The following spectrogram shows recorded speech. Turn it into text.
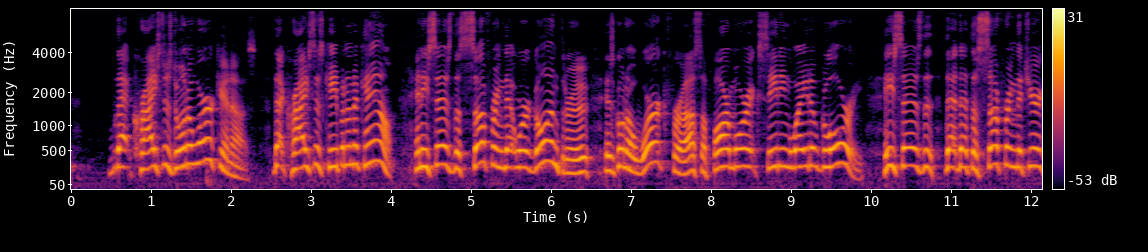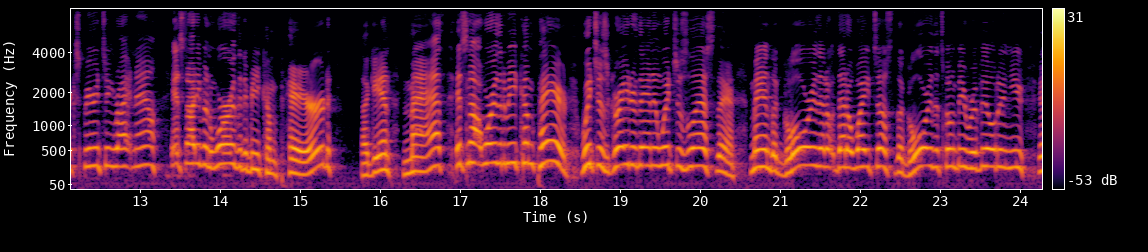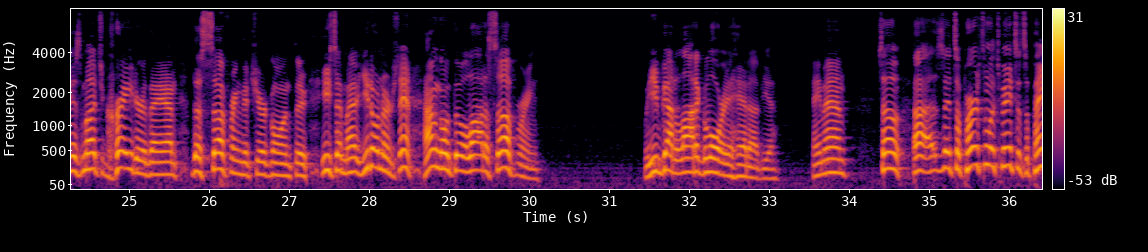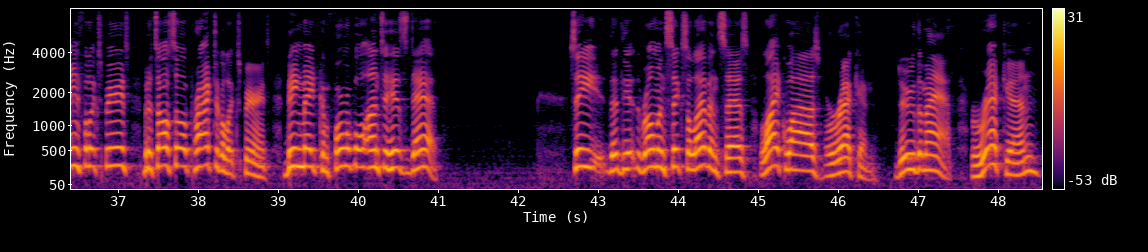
that Christ is doing a work in us, that Christ is keeping an account, and he says the suffering that we're going through is going to work for us a far more exceeding weight of glory. He says that, that, that the suffering that you're experiencing right now, it's not even worthy to be compared. Again, math, it's not worthy to be compared. Which is greater than and which is less than. Man, the glory that, that awaits us, the glory that's going to be revealed in you, is much greater than the suffering that you're going through. You said, man, you don't understand. I'm going through a lot of suffering. Well, you've got a lot of glory ahead of you. Amen. So uh, it's a personal experience, it's a painful experience, but it's also a practical experience, being made conformable unto his death. See, the, the, the Romans 6.11 says, likewise reckon, do the math, reckon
